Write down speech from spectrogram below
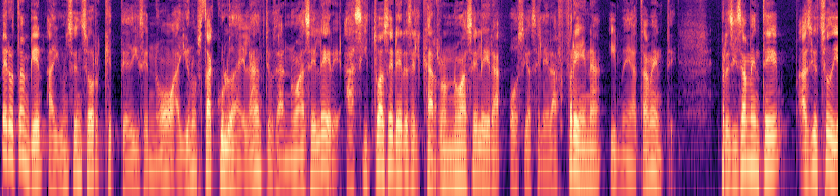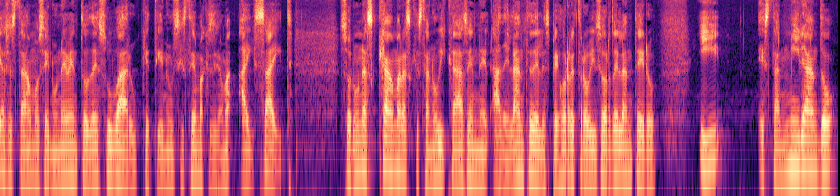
Pero también hay un sensor que te dice, no, hay un obstáculo adelante, o sea, no acelere. Así tú aceleres, el carro no acelera o si acelera, frena inmediatamente. Precisamente hace ocho días estábamos en un evento de Subaru que tiene un sistema que se llama EyeSight. Son unas cámaras que están ubicadas en el, adelante del espejo retrovisor delantero y están mirando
